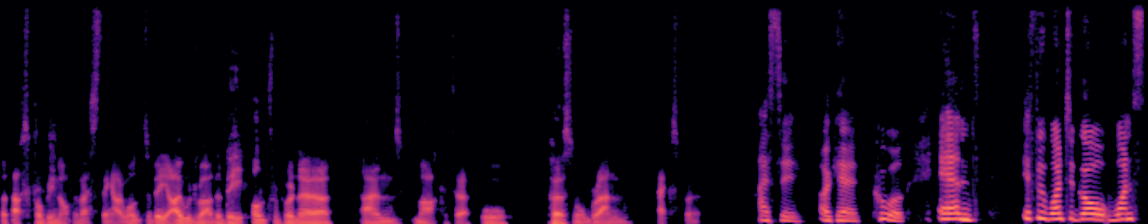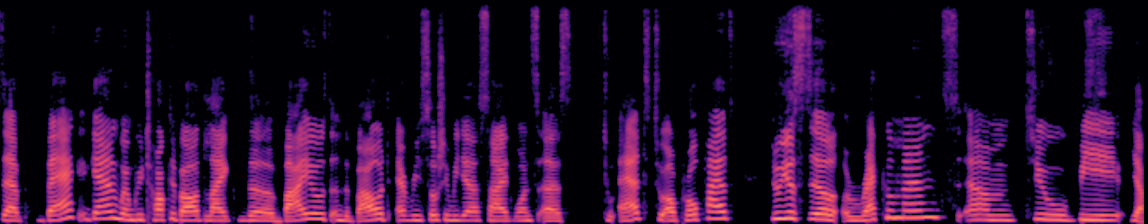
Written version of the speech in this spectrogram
But that's probably not the best thing I want to be. I would rather be entrepreneur and marketer or personal brand expert. I see. Okay, cool. And if we want to go one step back again, when we talked about like the bios and the about every social media site wants us to add to our profiles, do you still recommend um, to be yeah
